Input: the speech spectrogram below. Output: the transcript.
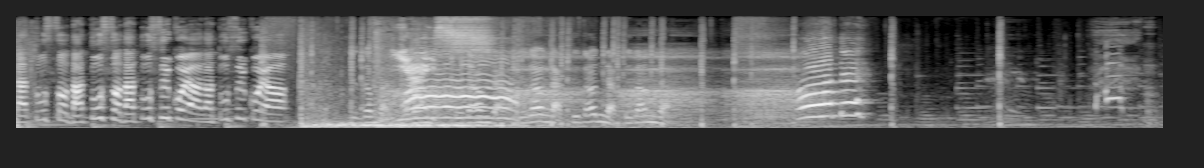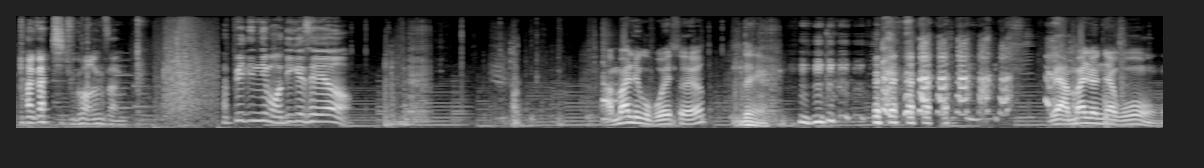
나 또 써 나 또 써 나 또 쓸 거야 나 또 쓸 거야 뚜다운가 야이씨! 뚜다운가 뚜다운가 뚜다운가 아 안돼 다 같이 죽어 항상 하피디님 어디 계세요? 안 말리고 뭐 했어요? 네. 왜 안 말렸냐고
